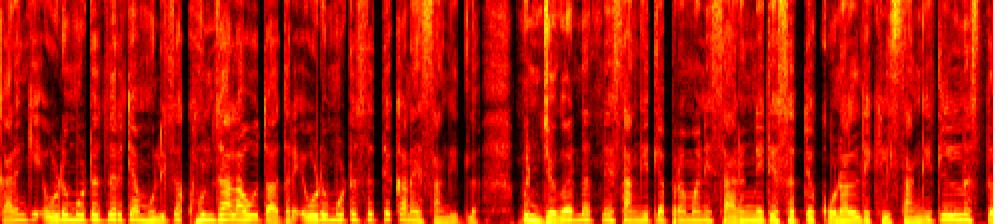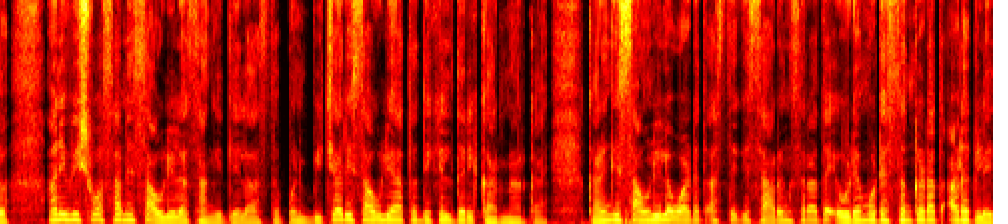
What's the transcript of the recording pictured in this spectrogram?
कारण की एवढं मोठं जर त्या मुलीचा खून झाला होता तर एवढं मोठं सत्य का नाही सांगितलं? पण जगन्नाथने सांगितल्याप्रमाणे सारंगने ते सत्य कोणाला देखील सांगितलेलं नसतं आणि विश्वासाने सावलीला सांगितलेलं असतं. पण बिचारी सावली आता देखील तरी करणार काय? कारण की सावलीला वाटत असतं की सारंग सर आता एवढ्या मोठ्या संकटात अडकलेत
